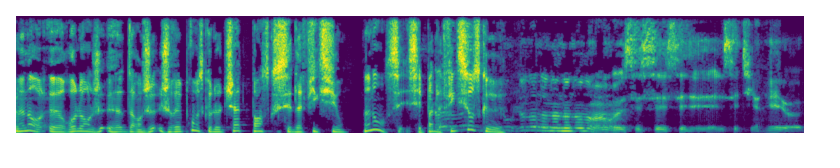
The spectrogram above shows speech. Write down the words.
Non, non, euh, Roland, je, attends, je, je, réponds parce que le chat pense que c'est de la fiction. Non, non, c'est pas de la fiction ce que. Non, non, non, non, non, non, non, c'est tiré euh,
